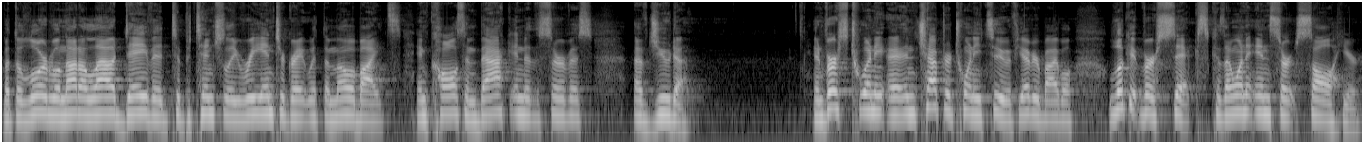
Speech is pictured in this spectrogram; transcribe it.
But the Lord will not allow David to potentially reintegrate with the Moabites and calls him back into the service of Judah. In verse 20 uh, in chapter 22, if you have your Bible, look at verse 6 because I want to insert Saul here.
